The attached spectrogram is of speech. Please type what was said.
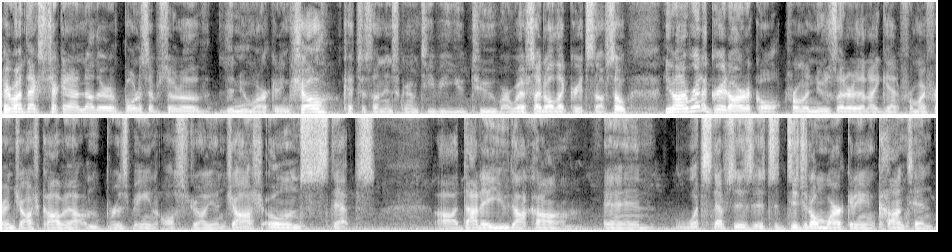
Hey everyone, thanks for checking out another bonus episode of the New Marketing Show. Catch us on Instagram, TV, YouTube, our website, all that great stuff. So, you know, I read a great article from a newsletter that I get from my friend Josh Cobb out in Brisbane, Australia. And Josh owns steps.au.com. Uh, and what Steps is, it's a digital marketing and content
